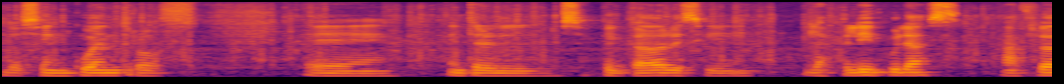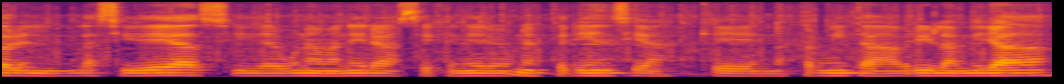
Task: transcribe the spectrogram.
los encuentros eh, entre los espectadores y las películas, afloren las ideas y de alguna manera se genere una experiencia que nos permita abrir la mirada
